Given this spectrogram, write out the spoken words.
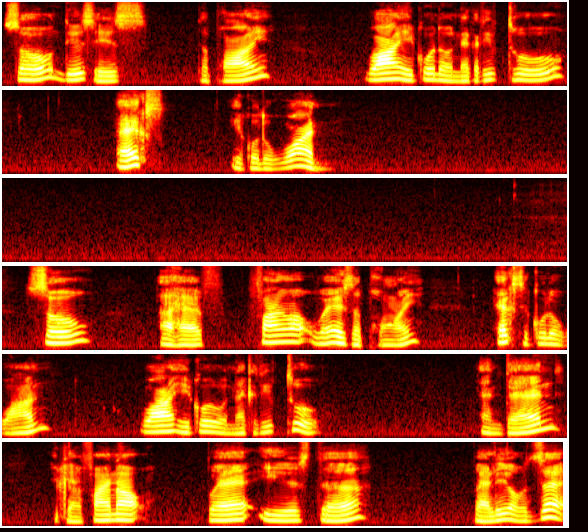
So this is the point y equal to negative 2, x equal to 1. So I have found out where is the point x equal to 1, y equal to negative 2. And then you can find out where is the value of z.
